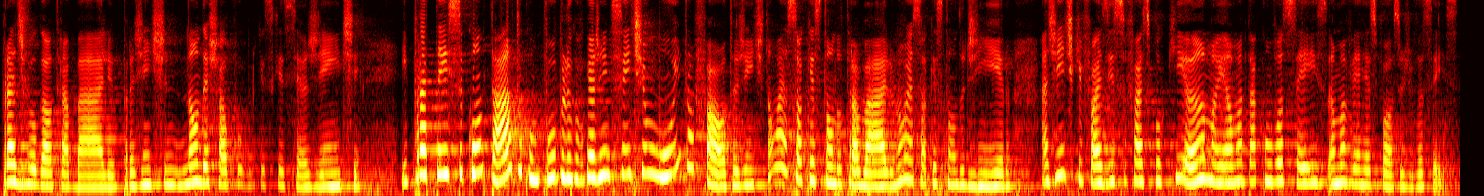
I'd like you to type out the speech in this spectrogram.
para divulgar o trabalho, para a gente não deixar o público esquecer a gente e para ter esse contato com o público, porque a gente sente muita falta, gente. Não é só questão do trabalho, não é só questão do dinheiro. A gente que faz isso faz porque ama e ama estar com vocês, ama ver a resposta de vocês.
